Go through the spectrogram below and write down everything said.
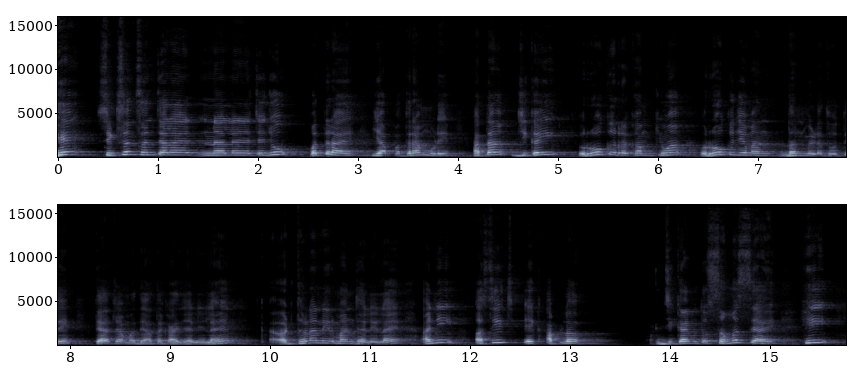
हे शिक्षण संचालनालयाचे जो पत्र आहे या पत्रामुळे आता जी काही रोख रक्कम किंवा रोख जे मानधन मिळत होते त्याच्यामध्ये आता काय झालेलं आहे? अडथळा निर्माण झालेला आहे आणि अशीच एक आपलं जी काय म्हणतो समस्या आहे ही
